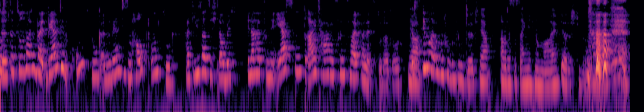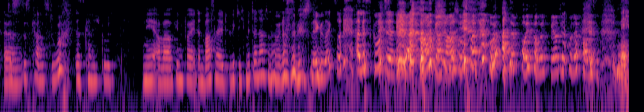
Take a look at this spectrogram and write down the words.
geblutet. dazu sagen, weil während dem Umzug, also während diesem Hauptumzug, hat Lisa sich, glaube ich, innerhalb von den ersten drei Tagen fünfmal verletzt oder so. Du Ja. hast immer irgendwo geblutet. Ja, aber das ist eigentlich normal. Ja, das stimmt. Das, das kannst du. Das kann ich gut. Nee, aber auf jeden Fall, dann war es halt wirklich Mitternacht. Dann haben wir noch so schnell gesagt, so, alles Gute. In der Parkgarage, wir alle vollkommen fertig von der Farbe sind. Nee,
